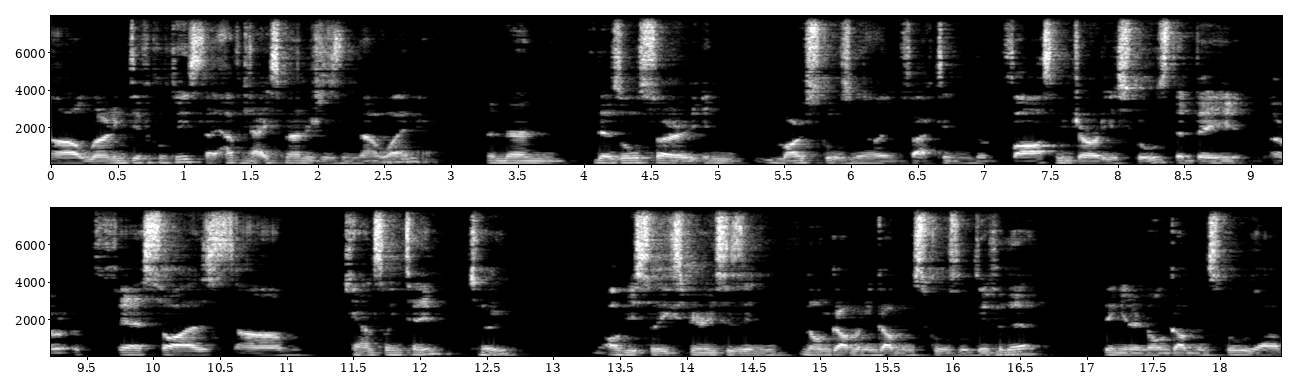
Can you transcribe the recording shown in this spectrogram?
uh, learning difficulties, they have case managers in that way. And then there's also in most schools now, in fact, in the vast majority of schools, there'd be a, a fair sized um, counselling team too. Obviously, experiences in non government and government schools will differ there. Being in a non government school, we are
